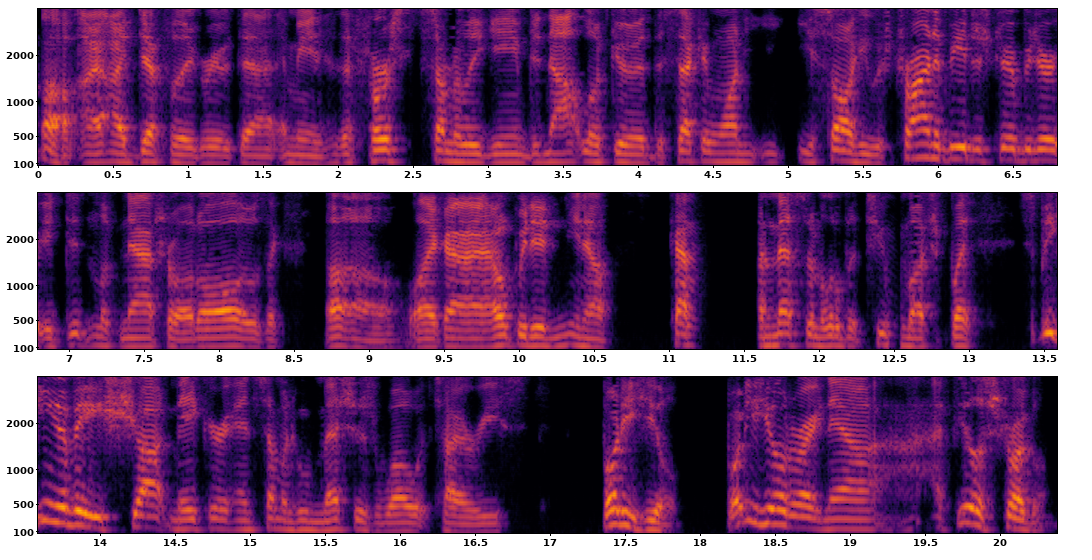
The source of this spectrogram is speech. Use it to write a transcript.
Oh, I, I, definitely agree with that. I mean, the first summer league game did not look good. The second one, you, you saw he was trying to be a distributor. It didn't look natural at all. It was like, uh oh, like I hope we didn't, you know, kind of mess with him a little bit too much. But speaking of a shot maker and someone who meshes well with Tyrese, Buddy Hield. Buddy Hield right now, I feel is struggling.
